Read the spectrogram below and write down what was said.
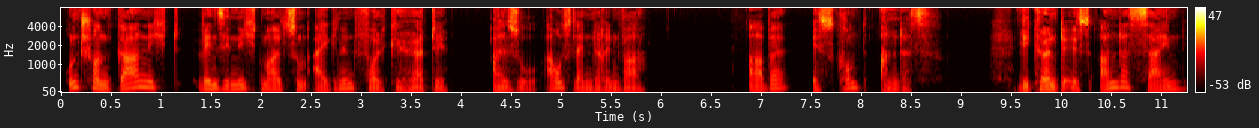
und schon gar nicht, wenn sie nicht mal zum eigenen Volk gehörte, also Ausländerin war. Aber es kommt anders. Wie könnte es anders sein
